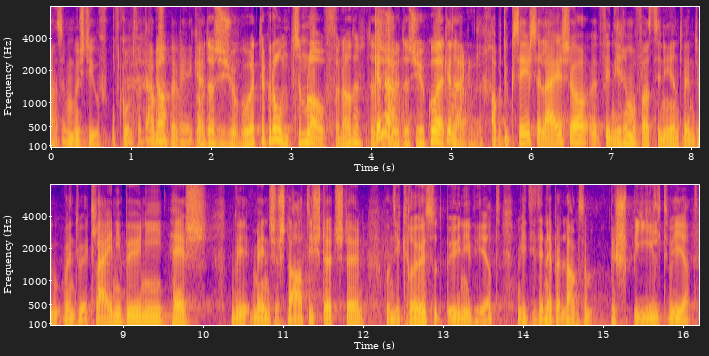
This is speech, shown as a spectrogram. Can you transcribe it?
Also musst du dich auf, aufgrund von dem Ja, schon bewegen. aber das ist ja ein guter Grund zum Laufen, oder? Das Genau. ist, ja, das ist ja gut Genau. eigentlich. Aber du siehst allein schon, finde ich immer faszinierend, wenn du, wenn du eine kleine Bühne hast, wie Menschen statisch dort stehen und je grösser die Bühne wird, wie die dann eben langsam bespielt wird.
